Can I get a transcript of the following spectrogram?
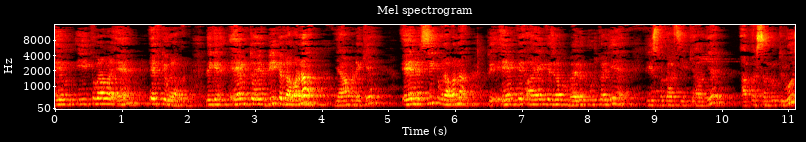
एम ई के बराबर एम एफ़ के बराबर। लेकिन एम तो है बी के बराबर ना? यहाँ पर देखिए एन एस सी के बराबर ना? तो एम के, और एम के जगह वैल्यू पुट कर दिए तो इस प्रकार से क्या हो गया? आपका समरूप त्रिभुज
